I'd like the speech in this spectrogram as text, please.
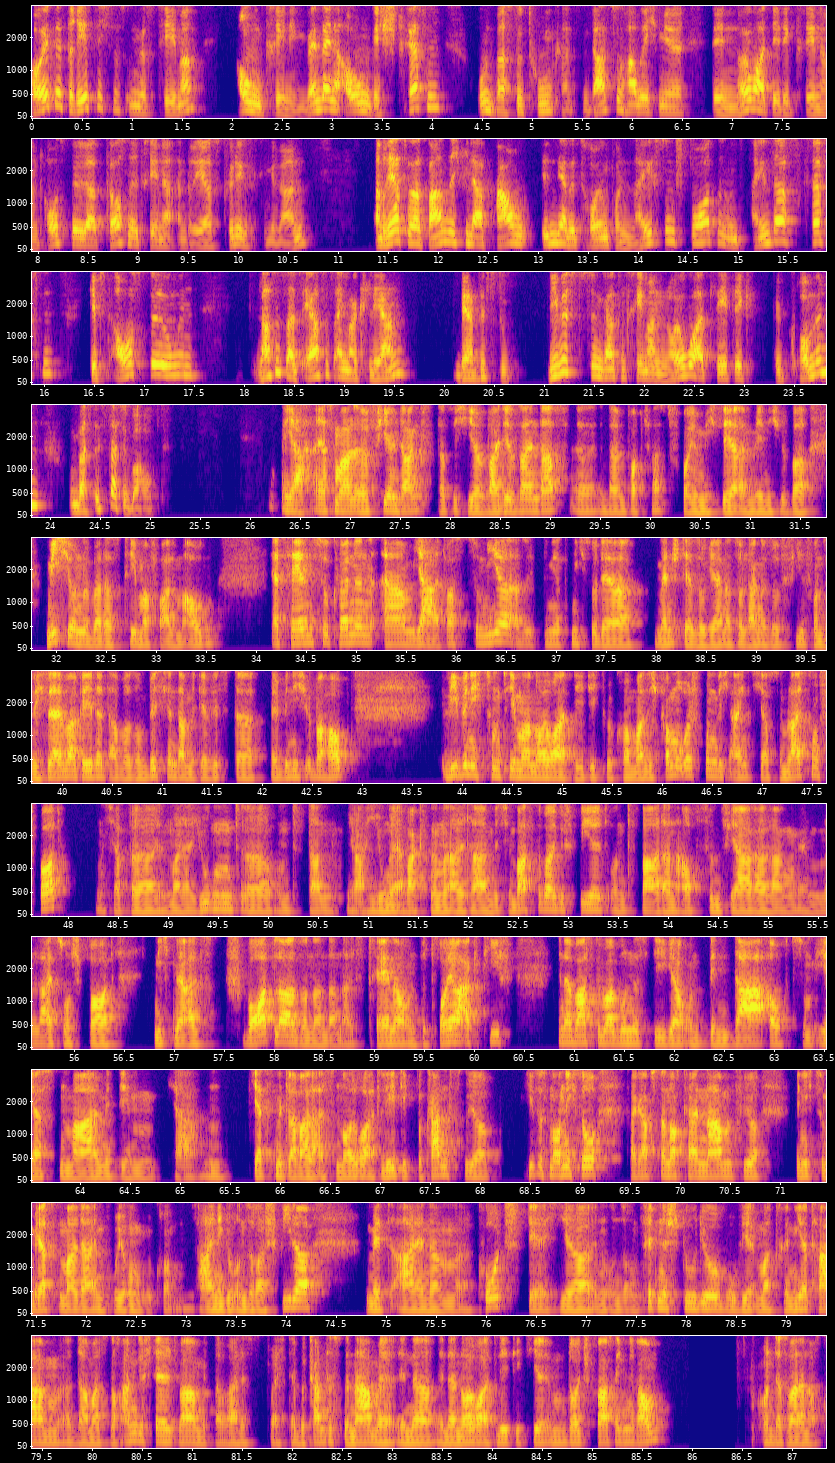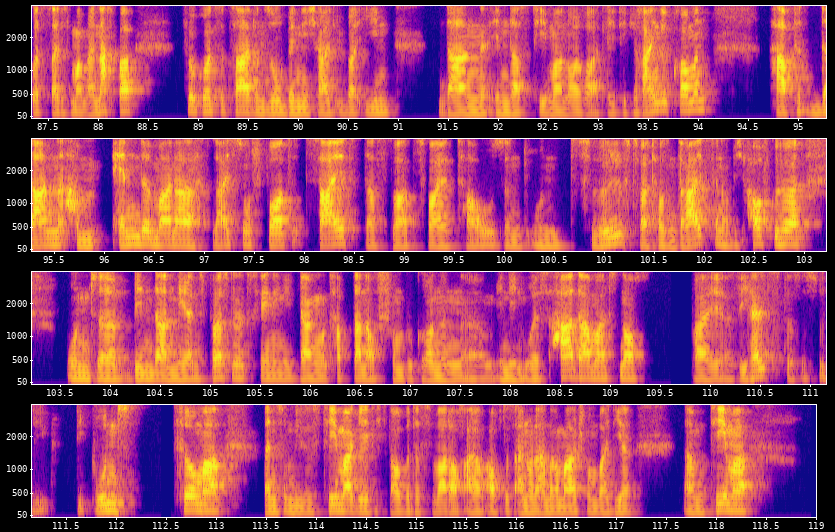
Heute dreht sich es um das Thema Augentraining. Wenn deine Augen dich stressen und was du tun kannst. Und dazu habe ich mir den Neuroathletiktrainer und Ausbilder, Personal Trainer Andreas Königs eingeladen. Andreas, du hast wahnsinnig viele Erfahrung in der Betreuung von Leistungssporten und Einsatzkräften, gibst Ausbildungen. Lass uns als erstes einmal klären, wer bist du? Wie bist du zum ganzen Thema Neuroathletik gekommen und was ist das überhaupt? Ja, erstmal äh, vielen Dank, dass ich hier bei dir sein darf äh, in deinem Podcast. Freue mich sehr, ein wenig über mich und über das Thema vor allem Augen erzählen zu können. Ähm, ja, etwas zu mir. Also ich bin jetzt nicht so der Mensch, der so gerne so lange so viel von sich selber redet, aber so ein bisschen, damit ihr wisst, äh, wer bin ich überhaupt. Wie bin ich zum Thema Neuroathletik gekommen? Also ich komme ursprünglich eigentlich aus dem Leistungssport. Ich habe äh, in meiner Jugend äh, und dann ja junge Erwachsenenalter ein bisschen Basketball gespielt und war dann auch fünf Jahre lang im Leistungssport nicht mehr als Sportler, sondern dann als Trainer und Betreuer aktiv in der Basketball-Bundesliga und bin da auch zum ersten Mal mit dem, ja, jetzt mittlerweile als Neuroathletik bekannt. Früher hieß es noch nicht so, da gab es dann noch keinen Namen für, bin ich zum ersten Mal da in Berührung gekommen. Einige unserer Spieler mit einem Coach, der hier in unserem Fitnessstudio, wo wir immer trainiert haben, damals noch angestellt war. Mittlerweile ist vielleicht der bekannteste Name in der, in der Neuroathletik hier im deutschsprachigen Raum. Und das war dann auch kurzzeitig mal mein Nachbar für kurze Zeit. Und so bin ich halt über ihn dann in das Thema Neuroathletik reingekommen. Habe dann am Ende meiner Leistungssportzeit, das war 2012, 2013, habe ich aufgehört und äh, bin dann mehr ins Personal Training gegangen und habe dann auch schon begonnen ähm, in den USA damals noch bei äh, Sie Health. Das ist so die, die Grundfirma, wenn es um dieses Thema geht. Ich glaube, das war auch, auch das ein oder andere Mal schon bei dir ähm, Thema.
